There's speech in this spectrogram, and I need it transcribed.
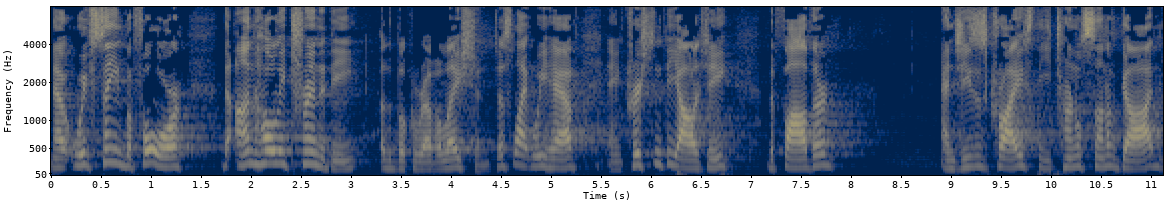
Now, we've seen before the unholy trinity of the book of Revelation, just like we have in Christian theology the Father, and Jesus Christ, the eternal Son of God,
